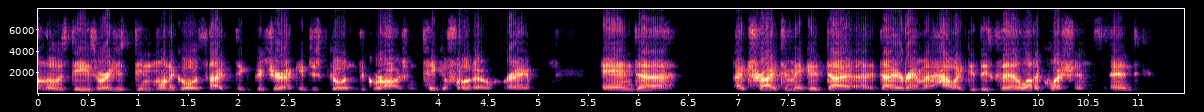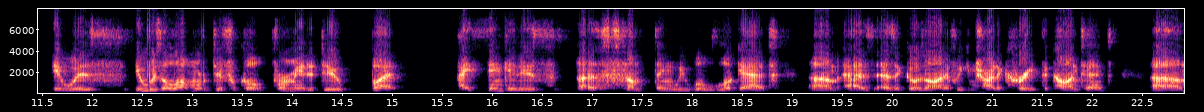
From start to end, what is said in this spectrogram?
on those days where I just didn't want to go outside take a picture, I could just go into the garage and take a photo, right? And uh, I tried to make a, di- a diorama how I did this because I had a lot of questions, and it was it was a lot more difficult for me to do. But I think it is uh, something we will look at um, as as it goes on if we can try to create the content. Um,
